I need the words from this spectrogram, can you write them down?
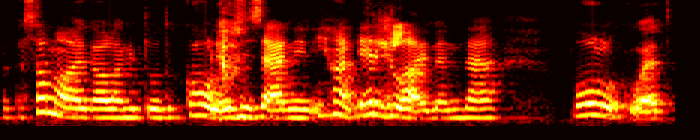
vaikka sama aika ollaankin tultu kouluun sisään, niin ihan erilainen tämä polku. Et,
